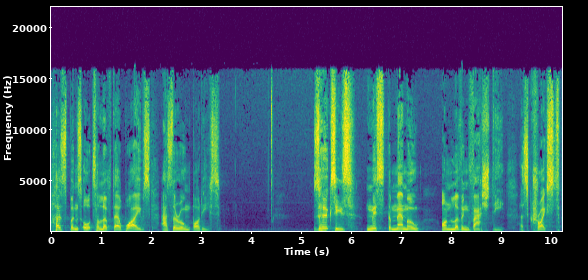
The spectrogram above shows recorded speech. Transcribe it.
husbands ought to love their wives as their own bodies. Xerxes missed the memo on loving Vashti as Christ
